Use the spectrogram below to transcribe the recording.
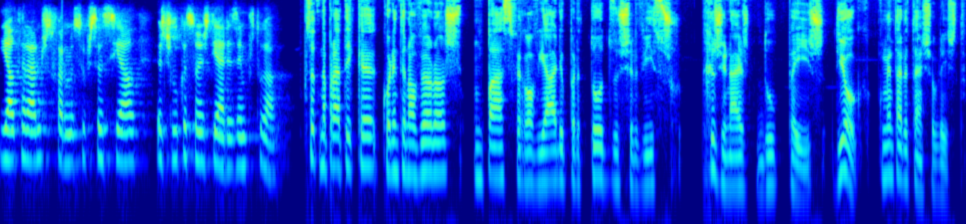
e alterarmos de forma substancial as deslocações diárias em Portugal. Portanto, na prática, 49 euros, um passo ferroviário para todos os serviços regionais do país. Diogo, comentário tens sobre isto?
